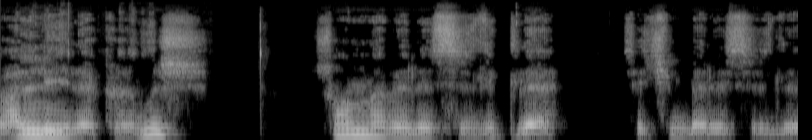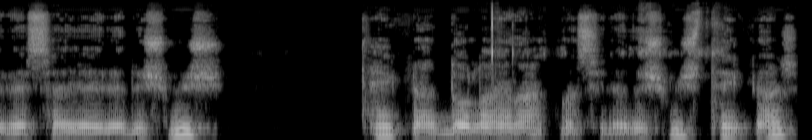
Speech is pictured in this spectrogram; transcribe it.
rally ile kırmış. Sonra belirsizlikle seçim belirsizliği vesaireyle düşmüş. Tekrar doların artmasıyla düşmüş. Tekrar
